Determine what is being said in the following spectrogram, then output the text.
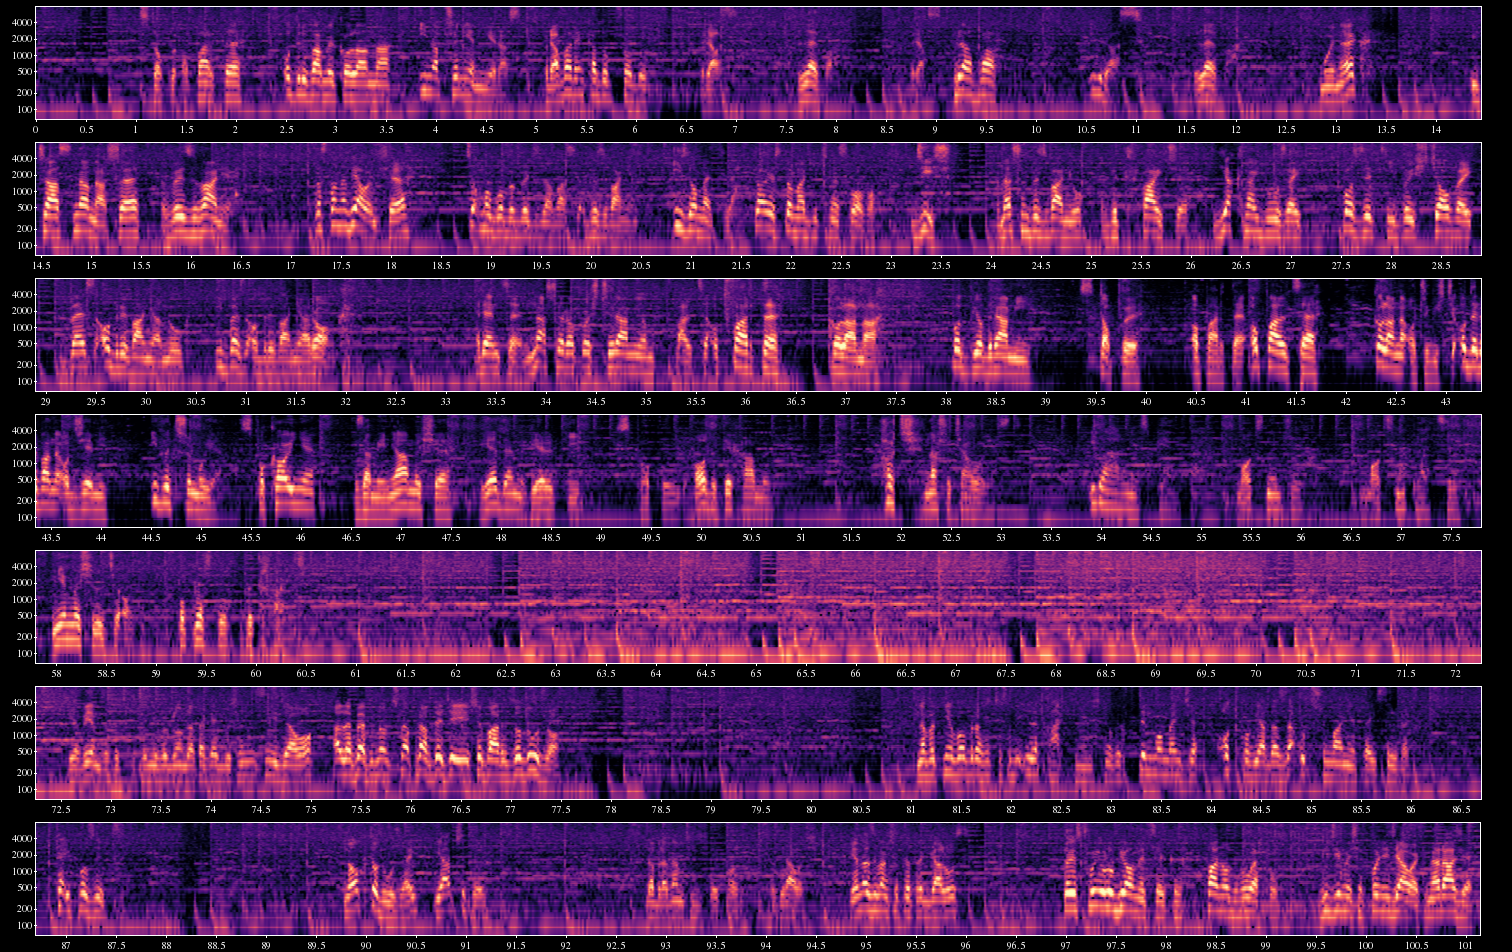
stopy oparte, odrywamy kolana i naprzemiennie raz prawa ręka do przodu, raz lewa, raz prawa i raz lewa. Młynek i czas na nasze wyzwanie. Zastanawiałem się, co mogłoby być dla Was wyzwaniem. Izometria to jest to magiczne słowo. Dziś w naszym wyzwaniu wytrwajcie jak najdłużej w pozycji wyjściowej, bez odrywania nóg i bez odrywania rąk. Ręce na szerokość ramion, palce otwarte, kolana pod biodrami, stopy oparte o palce, kolana oczywiście oderwane od ziemi i wytrzymujemy. Spokojnie zamieniamy się w jeden wielki spokój. Oddychamy, choć nasze ciało jest idealnie spięte. Mocny brzuch, mocne plecy. Nie myślcie o tym, po prostu wytrwajcie. Ja wiem, że to ćwiczenie wygląda tak, jakby się nic nie działo, ale wewnątrz naprawdę dzieje się bardzo dużo. Nawet nie wyobrażacie sobie, ile partii mięśniowych w tym momencie odpowiada za utrzymanie tej sylwetki, tej pozycji. No, kto dłużej? Ja czy ty? Dobra, dam Ci dzisiaj pole. Wygrałeś. Ja nazywam się Piotrek Galus. To jest Twój ulubiony cykl. Pan od WF-u. Widzimy się w poniedziałek. Na razie.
